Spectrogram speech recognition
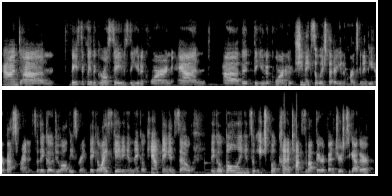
And um, basically the girl saves the unicorn and uh, the the unicorn she makes a wish that her unicorn's going to be her best friend. And so they go do all these great they go ice skating and they go camping. And so they go bowling. And so each book kind of talks about their adventures together.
